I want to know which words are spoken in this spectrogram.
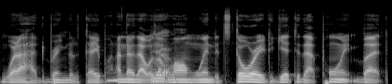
what I had to bring to the table. And I know that was Yeah. a long winded story to get to that point, but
